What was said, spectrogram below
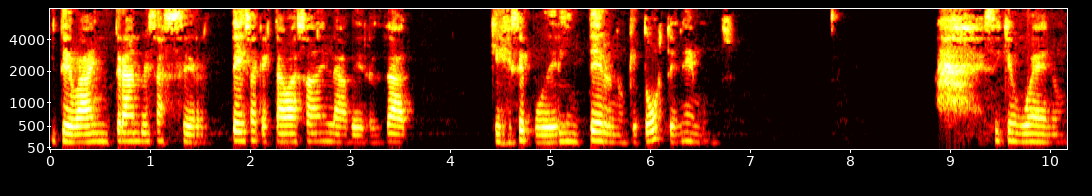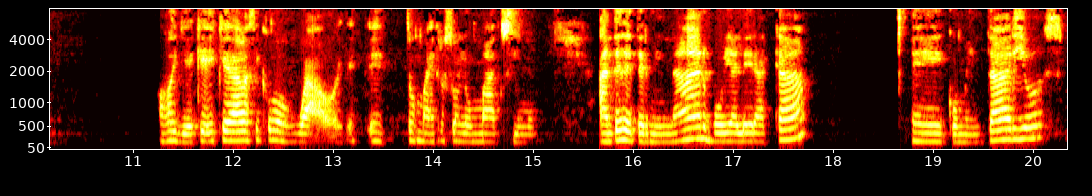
Y te va entrando esa certeza que está basada en la verdad, que es ese poder interno que todos tenemos. Así que bueno, oye, que he quedado así como, wow, estos maestros son lo máximo. Antes de terminar, voy a leer acá eh, comentarios.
